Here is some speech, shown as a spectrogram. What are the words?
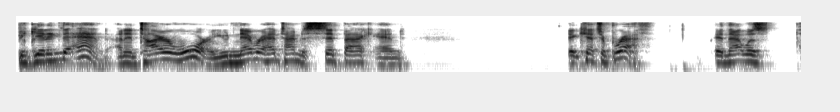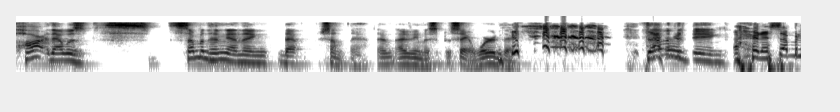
beginning to end, an entire war. You never had time to sit back and and catch a breath, and that was part. That was some of the thing. That some. I didn't even say a word there. some of the thing. I heard something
